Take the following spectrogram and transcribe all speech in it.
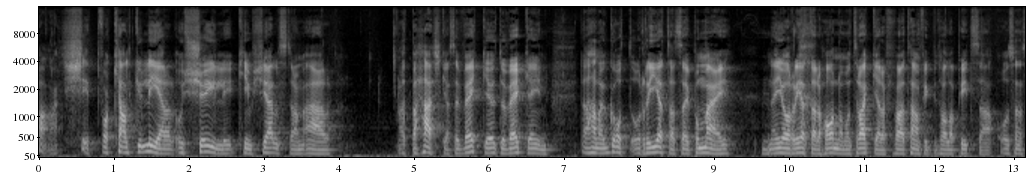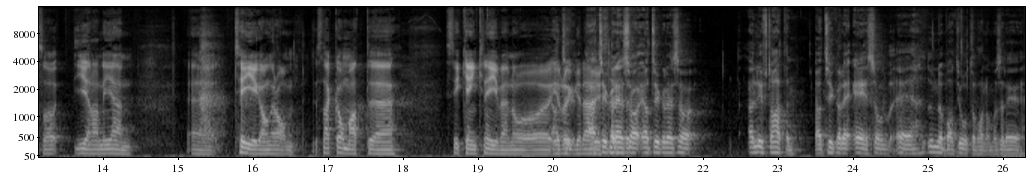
fan shit vad kalkylerad och kylig Kim Källström är. Att behärska sig vecka ut och vecka in. Där han har gått och retat sig på mig. Mm. När jag retade honom och trackade för att han fick betala pizza. Och sen så ger han igen eh, tio gånger om. Det snackar om att eh, sticka in kniven och i ryggen där jag tycker, det är så, jag tycker det är så, jag lyfter hatten. Jag tycker det är så eh, underbart gjort av honom. Alltså det är...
